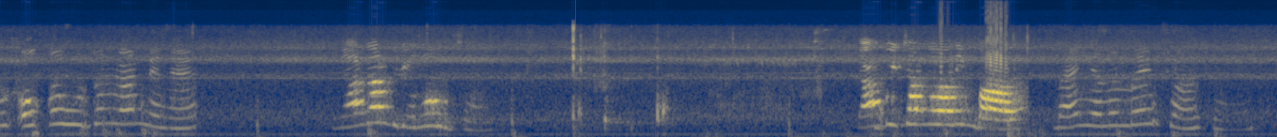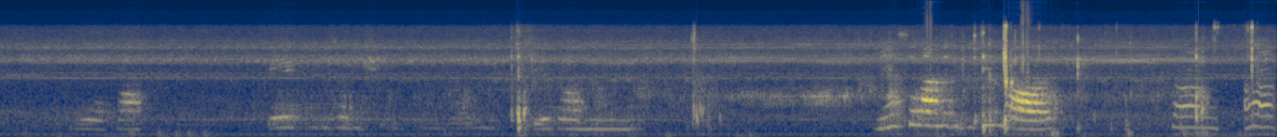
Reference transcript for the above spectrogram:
Bu okla vurdun lan beni. Nereden biliyorsun oğlum sen? Ben bu itemleri alayım bari. Ben yanındayım şu an senin. Oha. Gerekli güzel iş. Şey kalmıyor. Neyse ben de gideyim bari. Tamam. Aha.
